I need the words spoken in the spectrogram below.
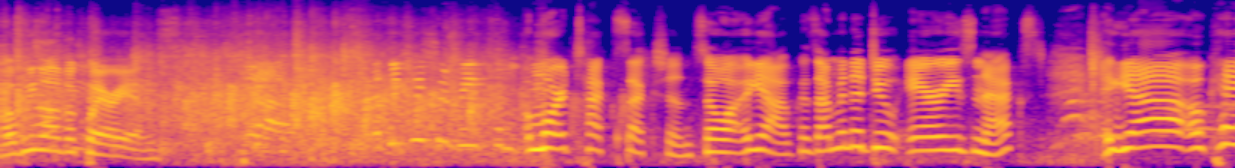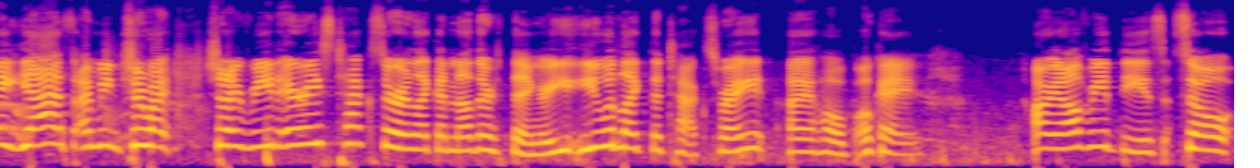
Oh, we love Aquarians. Yeah. Should read some more text section. So uh, yeah, because I'm gonna do Aries next. Yeah. Okay. Yes. I mean, should I should I read Aries text or like another thing? Or you you would like the text, right? I hope. Okay. All right. I'll read these. So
